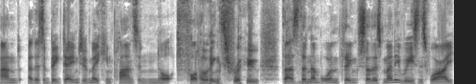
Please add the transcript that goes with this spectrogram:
and uh, there's a big danger of making plans and not following through. That's mm-hmm. the number one thing. So there's many reasons why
